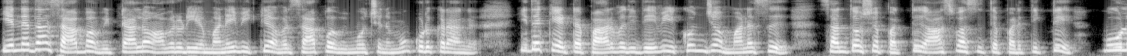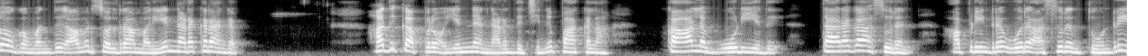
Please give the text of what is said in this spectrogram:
என்னதான் சாபம் விட்டாலும் அவருடைய மனைவிக்கு அவர் சாப்ப விமோச்சனமும் கொடுக்குறாங்க. இதை கேட்ட பார்வதி தேவி கொஞ்சம் மனசு சந்தோஷப்பட்டு ஆஸ்வாசித்தப்படுத்திக்கிட்டு பூலோகம் வந்து அவர் சொல்கிற மாதிரியே நடக்கிறாங்க. அதுக்கப்புறம் என்ன நடந்துச்சுன்னு பார்க்கலாம். காலம் ஓடியது. தரகாசுரன் அப்படின்ற ஒரு அசுரன் தோன்றி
